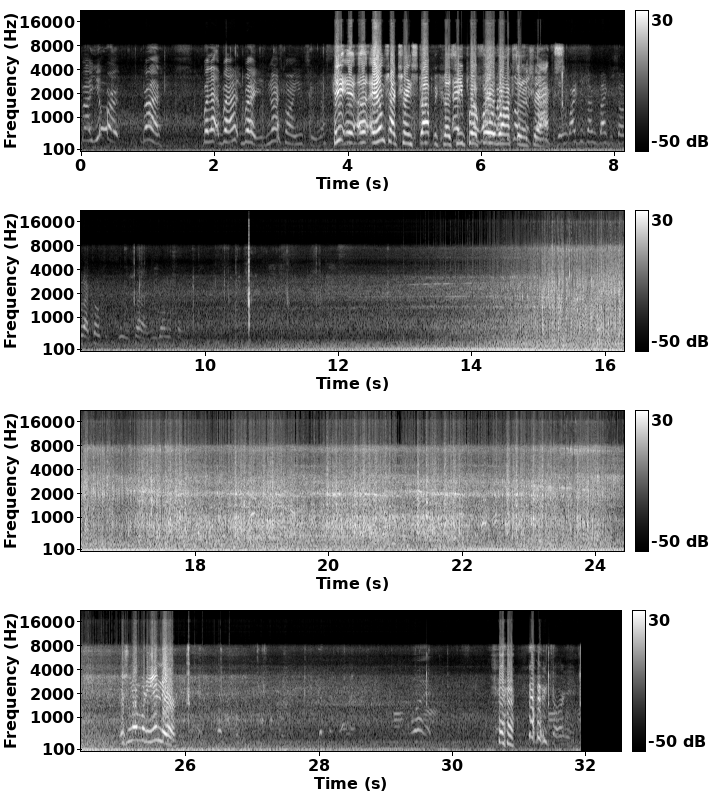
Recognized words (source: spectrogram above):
bro. You are, bro. But that, but but you know it's on YouTube. He uh, uh, Amtrak train stopped because hey, he put bro, four rocks on the tracks. Back. Why did you jump back so that close to the track? There's nobody in there. Oh, darn it.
